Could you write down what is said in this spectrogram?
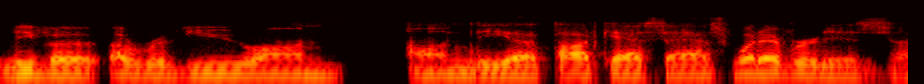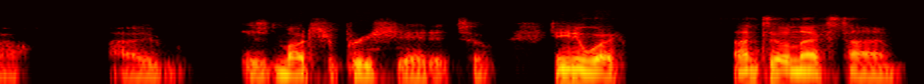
leave a, a review on on the uh, podcast as whatever it is. Uh, I is much appreciated. So anyway, until next time,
